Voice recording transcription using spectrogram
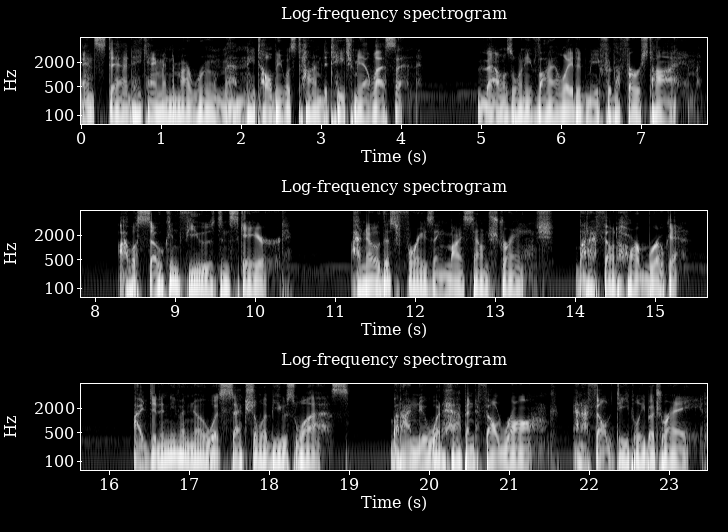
Instead, he came into my room and he told me it was time to teach me a lesson. That was when he violated me for the first time. I was so confused and scared. I know this phrasing might sound strange, but I felt heartbroken. I didn't even know what sexual abuse was, but I knew what happened felt wrong, and I felt deeply betrayed.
